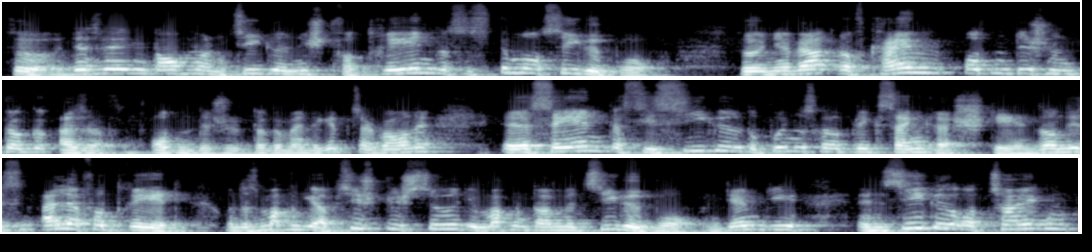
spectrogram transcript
So, und deswegen darf man ein Siegel nicht verdrehen, das ist immer Siegelbruch. So, und ihr werdet auf keinem ordentlichen, Doku also ordentliche Dokumente gibt es ja gar nicht, äh, sehen, dass die Siegel der Bundesrepublik senkrecht stehen, sondern die sind alle verdreht. Und das machen die absichtlich so, die machen damit Siegelbruch, indem die ein Siegel erzeugen,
